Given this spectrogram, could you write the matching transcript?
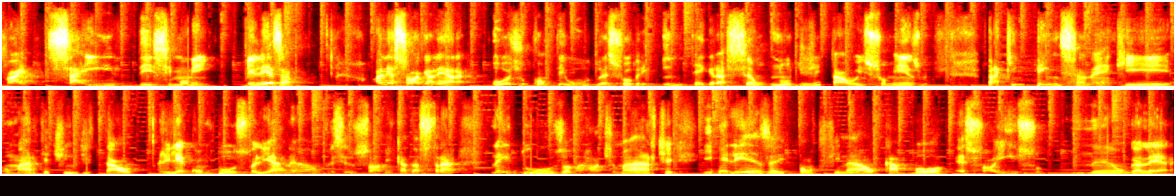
vai sair desse momento. Beleza? Olha só, galera, hoje o conteúdo é sobre integração no digital, isso mesmo. Para quem pensa, né, que o marketing digital ele é composto ali, ah, não, preciso só me cadastrar na Eduz ou na Hotmart e beleza, e ponto final, acabou, é só isso? Não, galera.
